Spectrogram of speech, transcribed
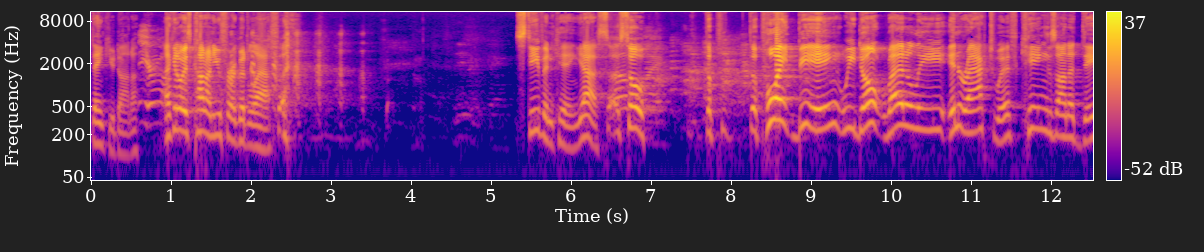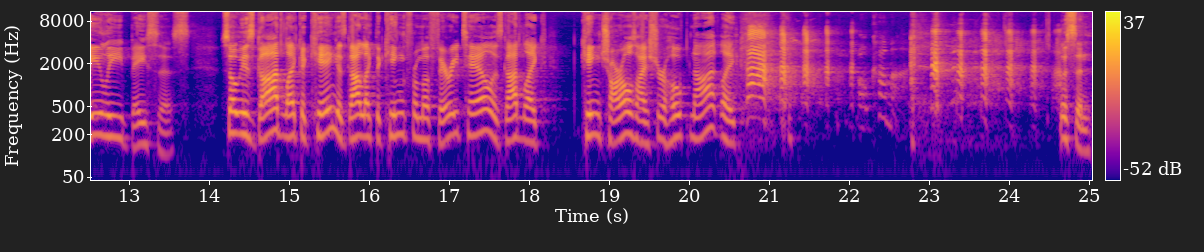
thank you, Donna. I can always count on you for a good laugh. Stephen King, yes. Oh so the, the point being, we don't readily interact with kings on a daily basis. So is God like a king? Is God like the king from a fairy tale? Is God like King Charles? I sure hope not. Like, oh, come on. listen,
